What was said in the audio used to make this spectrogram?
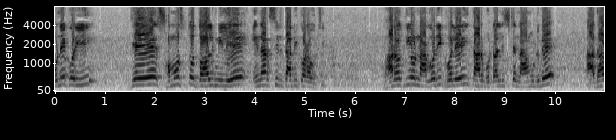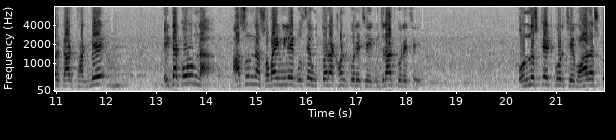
মনে করি যে সমস্ত দল মিলে এনআরসির দাবি করা উচিত। ভারতীয় নাগরিক হলেই তার ভোটার লিস্টে নাম উঠবে, আধার কার্ড থাকবে। এইটা করুন না, আসুন না, সবাই মিলে বসে উত্তরাখণ্ড করেছে, গুজরাট করেছে। অন্য স্টেট করছে, মহারাষ্ট্র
